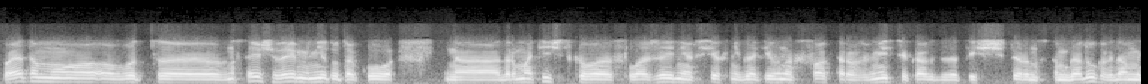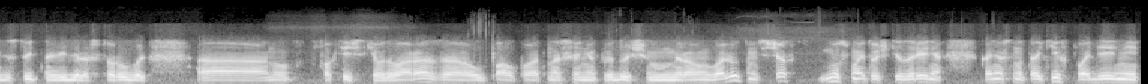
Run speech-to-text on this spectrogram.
Поэтому э, вот э, в настоящее время нету такого драматического сложения всех негативных факторов вместе, как в 2014 году, когда мы действительно видели, что рубль ну, фактически в два раза упал по отношению к ведущим мировым валютам. Сейчас, ну, с моей точки зрения, конечно, таких падений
